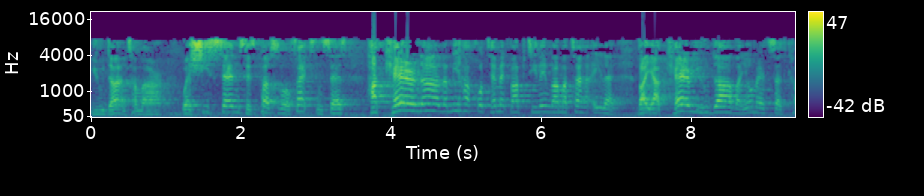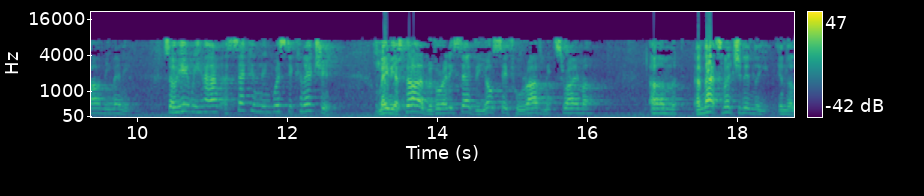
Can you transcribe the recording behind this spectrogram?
Yehuda and Tamar, where she sends his personal effects and says, Hakerna lamiha chotemet v'aptilim v'amatah eile, vayaker Yehuda v'yomer tzadka mimeni. So here we have a second linguistic connection. Maybe a third, we've already said, the Yosef hurad mitzrayma. Um, and that's mentioned in the, in the,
